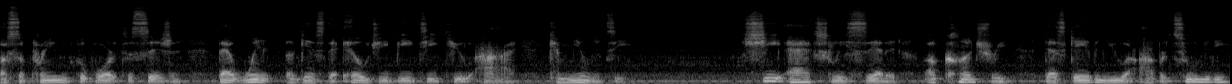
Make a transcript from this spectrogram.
a Supreme Court decision that went against the LGBTQI community. She actually said it, a country that's giving you an opportunity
